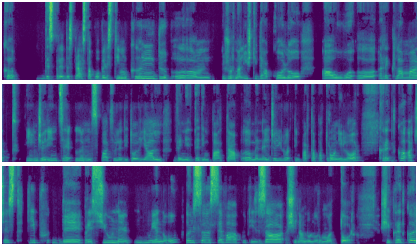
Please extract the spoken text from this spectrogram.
că despre, despre asta povestim când uh, jurnaliștii de acolo au uh, reclamat ingerințe în spațiul editorial venite din partea uh, managerilor, din partea patronilor. Cred că acest tip de presiune nu e nou, însă se va acutiza și în anul următor. Și cred că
